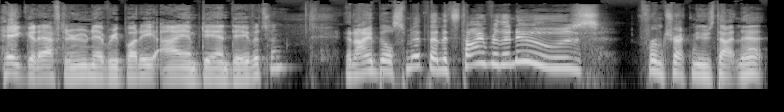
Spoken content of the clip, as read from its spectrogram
Hey, good afternoon, everybody. I am Dan Davidson. And I'm Bill Smith, and it's time for the news from TrekNews.net.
